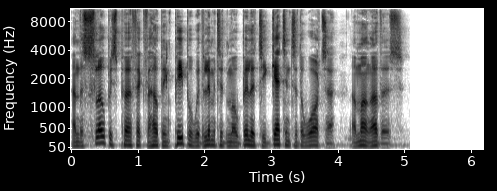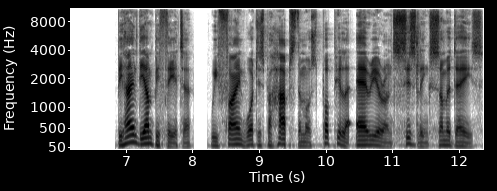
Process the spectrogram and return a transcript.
and the slope is perfect for helping people with limited mobility get into the water, among others. Behind the amphitheatre we find what is perhaps the most popular area on sizzling summer days,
